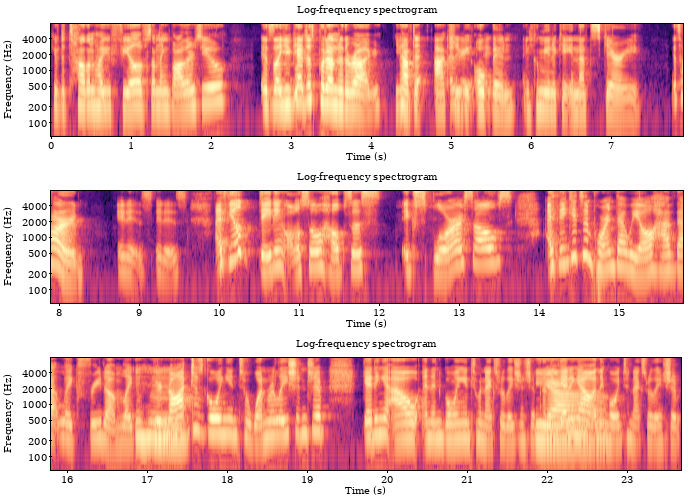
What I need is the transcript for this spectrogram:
You have to tell them how you feel if something bothers you. It's like you can't just put it under the rug. You have to actually Agreed, be open and communicate, and that's scary. It's hard. It is. It is. I feel dating also helps us explore ourselves. I think it's important that we all have that like freedom. Like you're Mhm. not just going into one relationship, getting it out and then going into a next relationship and then getting out and then going to next relationship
